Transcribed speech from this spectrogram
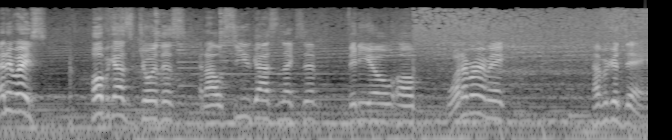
Anyways, hope you guys enjoyed this, and I will see you guys in the next video of whatever I make. Have a good day.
